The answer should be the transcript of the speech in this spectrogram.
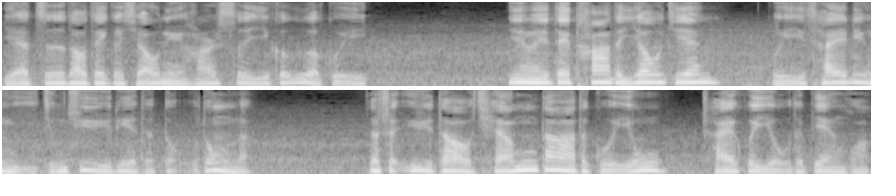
也知道这个小女孩是一个恶鬼，因为在她的腰间，鬼差令已经剧烈的抖动了。这是遇到强大的鬼物才会有的变化。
